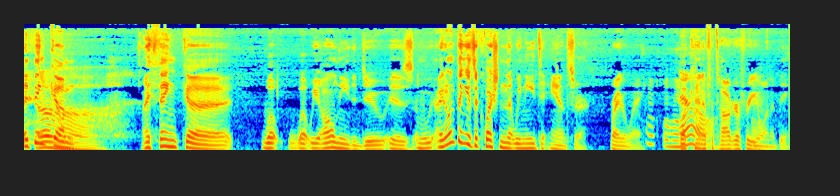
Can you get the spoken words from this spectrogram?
I think um, Oh. I think uh, what what we all need to do is I, mean, I don't think it's a question that we need to answer right away. no. What kind of photographer you want to be?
